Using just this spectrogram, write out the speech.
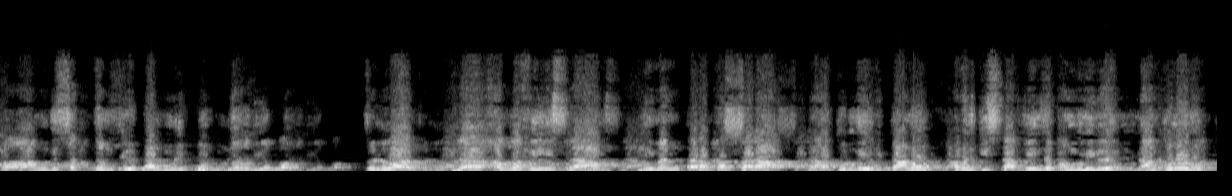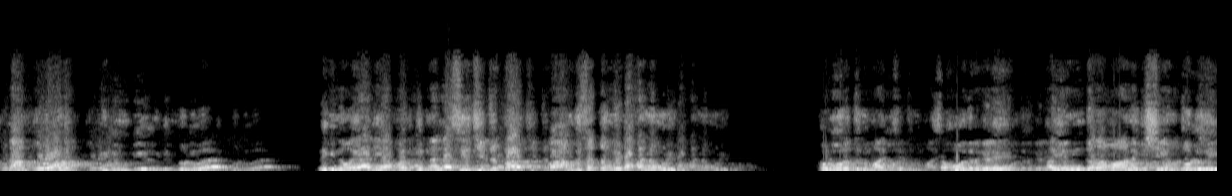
வாங்கு சத்தம் கேட்டால் முடிப்போம். சொல்லுவார் இஸ்லாம் இவன் தரக்க யார் தொழுகையை விட்டானோ அவனுக்கு இஸ்லாத்துல எந்த பங்கும் இல்லை. நான் தொழணும் நான் தொழணும். எழுந்து எழுந்து தொழுவார். இன்னைக்கு நோயாளியா படுத்து நல்லா சிரிச்சிட்டு இருப்பார். வாங்கு சத்தம் கேட்டா பண்ண முடியும் தொழுவத்துக்கு மாற்றம் சகோதரர்களே பயங்கரமான விஷயம் தொழுகை.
